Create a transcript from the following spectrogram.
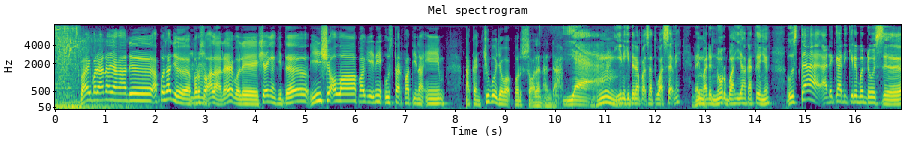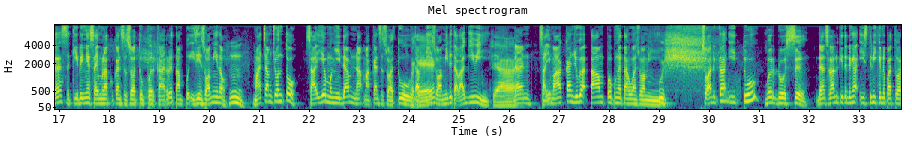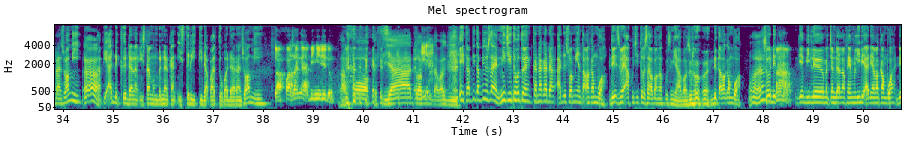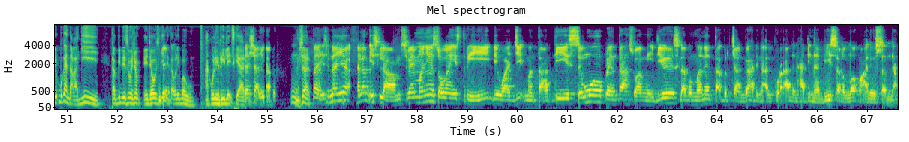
Baik pada anda yang ada apa saja persoalan eh boleh share dengan kita. Insya-Allah pagi ini Ustaz Fatih Naim akan cuba jawab persoalan anda. Ya, Hmm. hmm. ini kita dapat satu WhatsApp ni daripada hmm. Nur Bahiyah katanya, "Ustaz, adakah dikira berdosa sekiranya saya melakukan sesuatu perkara tanpa izin suami tau?" Hmm. Macam contoh, saya mengidam nak makan sesuatu Okey. tapi suami dia tak bagi wi. Siap. Dan saya makan juga tanpa pengetahuan suami. Ush. So adakah itu berdosa? Dan selalu kita dengar isteri kena patuh arahan suami. Ha. Tapi adakah dalam Islam membenarkan isteri tidak patuh pada arahan suami? Lapar sangat bini dia tu. Lapor kesian suami dia tak bagi. Eh tapi tapi Ustaz Ni cerita betul kan Kadang-kadang ada suami yang tak makan buah Dia sebenarnya aku cerita pasal abang aku sendiri Abang Sulu Dia tak makan buah Oh, eh? So dia, Ha. dia bila macam dalam family dia Ada yang makan buah Dia bukan tak bagi Tapi dia semua macam Eh jauh sikit Yeah. dia tak boleh bau Aku boleh relate sikit ada Dahsyat juga. Hmm. Dahsyat Baik, sebenarnya dalam Islam, sememangnya seorang isteri dia wajib mentaati semua perintah suami dia selama mana tak bercanggah dengan Al-Quran dan hadis Nabi sallallahu alaihi wasallam.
